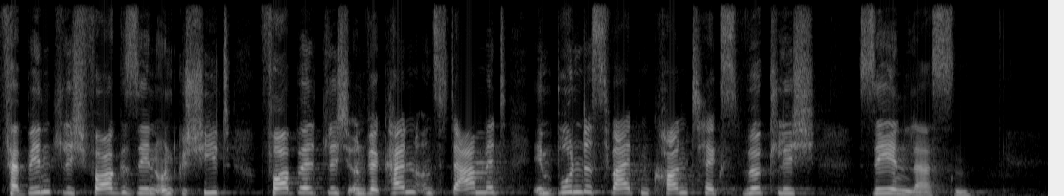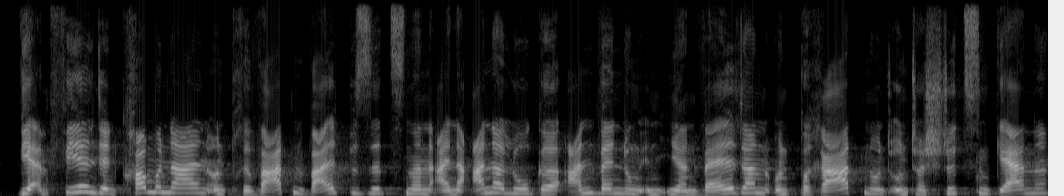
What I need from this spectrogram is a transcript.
verbindlich vorgesehen und geschieht vorbildlich. Und wir können uns damit im bundesweiten Kontext wirklich sehen lassen. Wir empfehlen den kommunalen und privaten Waldbesitzenden eine analoge Anwendung in ihren Wäldern und beraten und unterstützen gerne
